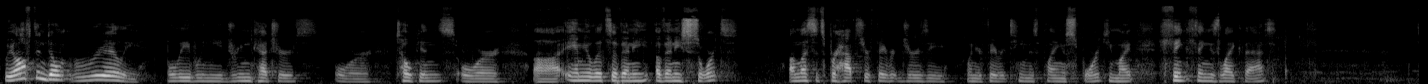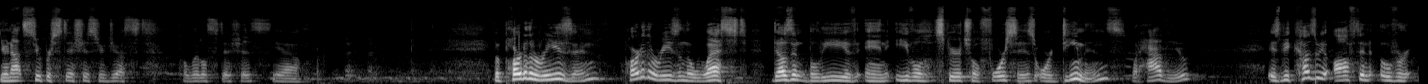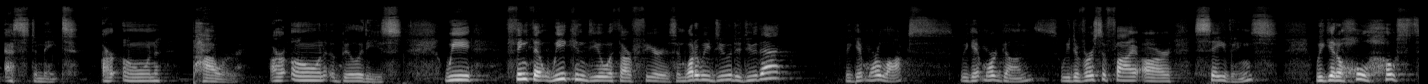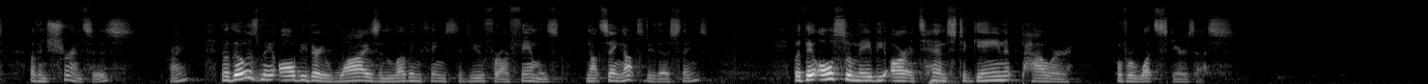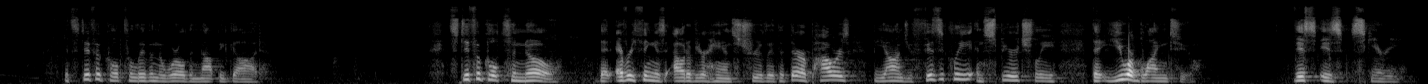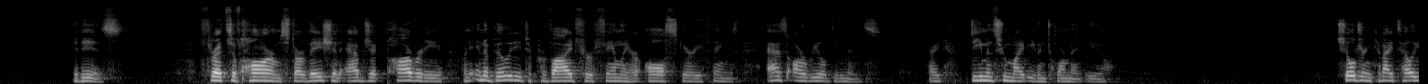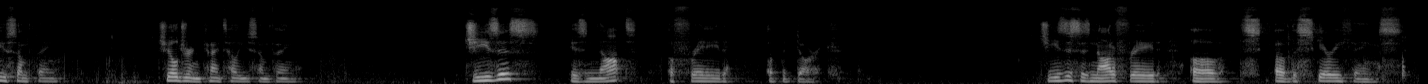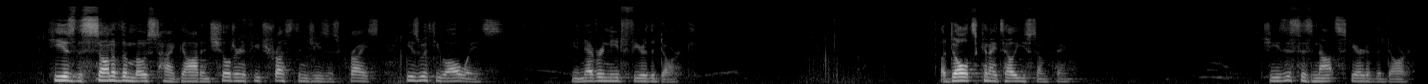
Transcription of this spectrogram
we often don't really believe we need dream catchers or tokens or uh, amulets of any, of any sort unless it's perhaps your favorite jersey when your favorite team is playing a sport. You might think things like that. You're not superstitious, you're just a little stitious, yeah. But part of the reason, part of the reason the West doesn't believe in evil spiritual forces or demons, what have you, is because we often overestimate our own power, our own abilities. We think that we can deal with our fears. And what do we do to do that? We get more locks, we get more guns, we diversify our savings, we get a whole host of insurances, right? Now, those may all be very wise and loving things to do for our families. I'm not saying not to do those things, but they also may be our attempts to gain power over what scares us. It's difficult to live in the world and not be God. It's difficult to know that everything is out of your hands truly, that there are powers beyond you, physically and spiritually, that you are blind to. This is scary. It is. Threats of harm, starvation, abject poverty, or an inability to provide for a family are all scary things. as are real demons, right? Demons who might even torment you. Children, can I tell you something? Children, can I tell you something? Jesus is not afraid of the dark. Jesus is not afraid of, of the scary things. He is the Son of the Most High God. And children, if you trust in Jesus Christ, He is with you always. You never need fear the dark. Adults, can I tell you something? Jesus is not scared of the dark.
